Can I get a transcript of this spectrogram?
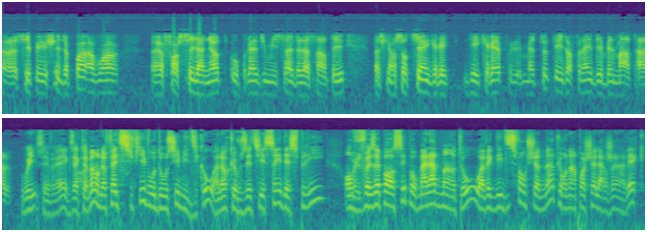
euh, ses péchés, de ne pas avoir euh, forcé la note auprès du ministère de la Santé, parce qu'ils ont sorti un gré- décret pour mettre tous les orphelins débiles mentales. Oui, c'est vrai, exactement. On a falsifié vos dossiers médicaux alors que vous étiez sain d'esprit. On vous faisait passer pour malade mentaux ou avec des dysfonctionnements, puis on empochait l'argent avec.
